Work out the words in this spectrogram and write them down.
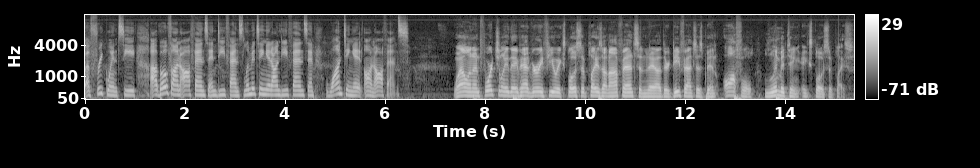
a frequency, uh, both on offense and defense, limiting it on defense and wanting it on offense. Well, and unfortunately, they've had very few explosive plays on offense, and uh, their defense has been awful limiting explosive plays.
